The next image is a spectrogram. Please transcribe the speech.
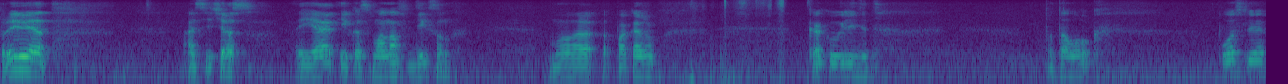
Привет! А сейчас я и космонавт Диксон мы покажем, как выглядит потолок после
